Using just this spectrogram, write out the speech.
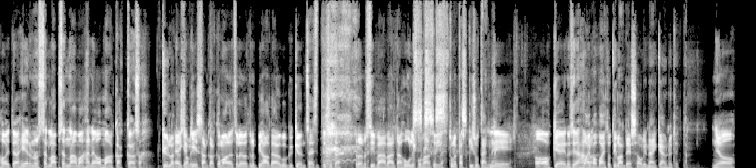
hoitaja hieronnut sen lapsen naamaa hänen omaa kakkaansa. Kyllä, tässä Eikä oli... kissan kakka. Mä olin, että se oli löytänyt pihalta joku köntsä ja sitten sitä ruvennut siinä vääntää huulipunaa sille. Tulepas kisu tänne. Niin. Okei, no sehän. Vaipanvaihtotilanteessa oli näin käynyt, että... Joo.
